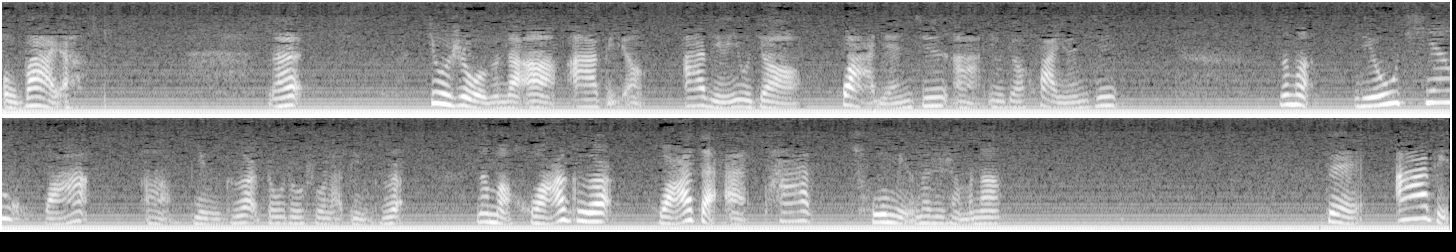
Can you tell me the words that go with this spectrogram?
欧巴呀，来，就是我们的啊，阿炳，阿炳又叫华严君啊，又叫华严君。那么刘天华。啊，炳哥都都说了，炳哥，那么华哥华仔他出名的是什么呢？对，阿炳，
